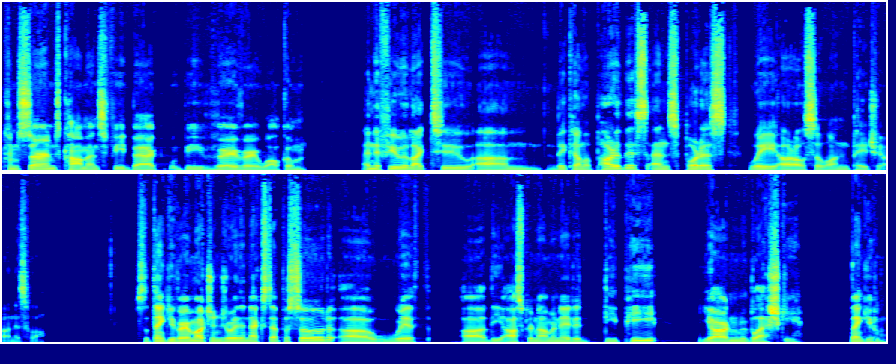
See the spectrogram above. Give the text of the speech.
Concerns, comments, feedback would be very, very welcome. And if you would like to um, become a part of this and support us, we are also on Patreon as well. So thank you very much. Enjoy the next episode uh, with uh, the Oscar nominated DP, Jarin Blaschke. Thank you.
